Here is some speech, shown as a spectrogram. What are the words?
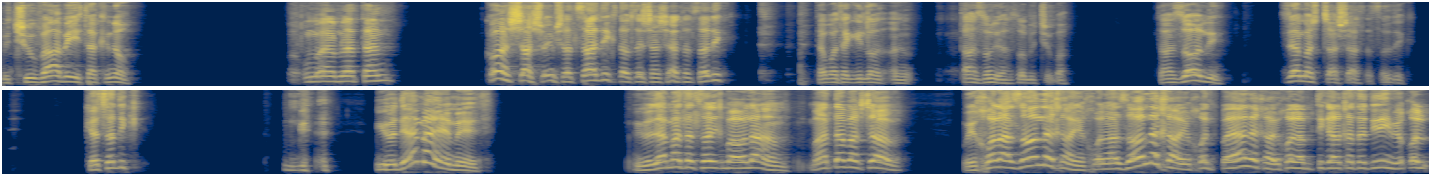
בתשובה ויתקנו. אומר רב נתן, כל השעשועים של הצדיק, אתה רוצה לשעשע את הצדיק? תבוא תגיד לו, תעזור לי לחזור בתשובה. תעזור לי. זה מה שתשעשע את הצדיק. כי הצדיק יודע מה האמת. הוא יודע מה אתה צריך בעולם. מה אתה עכשיו? הוא יכול לעזור לך, יכול לעזור לך, הוא יכול להתפלל לך, הוא יכול להמתיק עליך את הדינים, הוא יכול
